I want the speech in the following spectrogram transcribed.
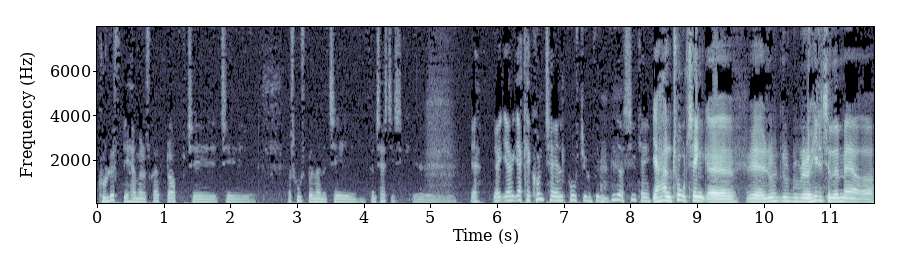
kunne løfte det her manuskript op til, til og skuespillerne til fantastisk. Øh, ja, jeg, jeg, jeg kan kun tale positivt om filmen. Videre, CK. Jeg har en to ting. Øh, nu, nu, nu bliver du hele tiden ved med at, at,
